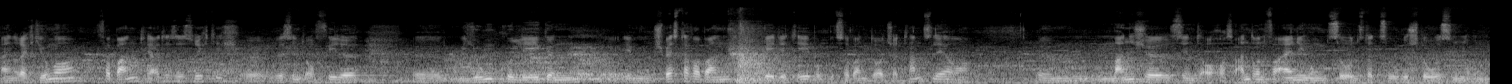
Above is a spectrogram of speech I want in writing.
Ein recht junger Verband, ja, das ist richtig. Äh, wir sind auch viele äh, Jungkollegen äh, im Schwesterverband, BDT, Berufsverband Deutscher Tanzlehrer. Ähm, manche sind auch aus anderen Vereinigungen zu uns dazu gestoßen und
